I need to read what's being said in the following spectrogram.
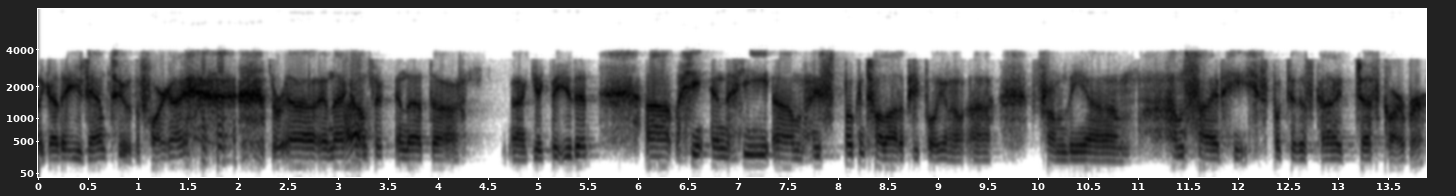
the guy that you jammed to, the Far guy, uh, in that oh. concert, in that. Uh, uh, gig that you did. Uh, he and he um, he's spoken to a lot of people. You know, uh, from the um, hum side, he, he spoke to this guy Jeff Garber,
